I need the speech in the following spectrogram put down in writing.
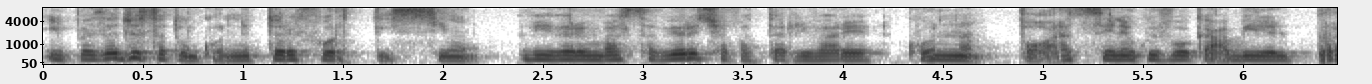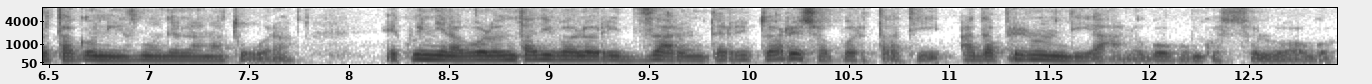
Il paesaggio è stato un connettore fortissimo. Vivere in Val Saviore ci ha fatto arrivare con forza inequivocabile il protagonismo della natura e quindi la volontà di valorizzare un territorio ci ha portati ad aprire un dialogo con questo luogo,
